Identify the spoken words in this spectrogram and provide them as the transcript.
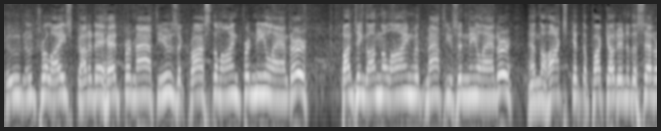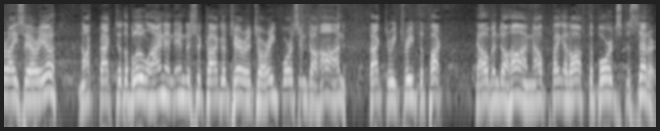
to neutral ice. Got it ahead for Matthews. Across the line for Nylander. Bunting on the line with Matthews and Nylander. And the Hawks get the puck out into the center ice area. Knocked back to the blue line and into Chicago territory, forcing DeHaan back to retrieve the puck. Calvin DeHaan now playing it off the boards to center.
